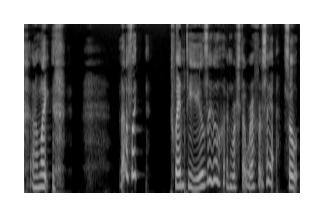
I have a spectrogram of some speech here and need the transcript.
and I'm like, that was like twenty years ago, and we're still referencing it. So,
